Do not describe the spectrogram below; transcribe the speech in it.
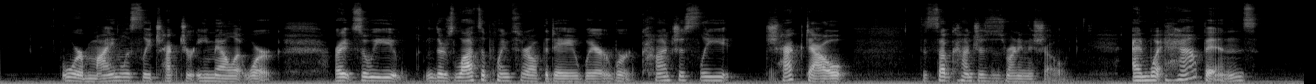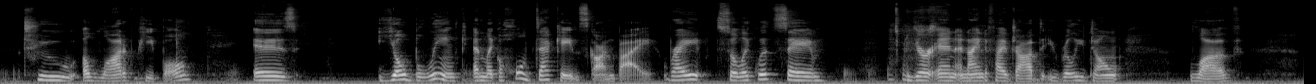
or mindlessly checked your email at work. Right? So we there's lots of points throughout the day where we're consciously checked out. The subconscious is running the show. And what happens to a lot of people is you'll blink and like a whole decade's gone by, right? So like let's say you're in a 9 to 5 job that you really don't love.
